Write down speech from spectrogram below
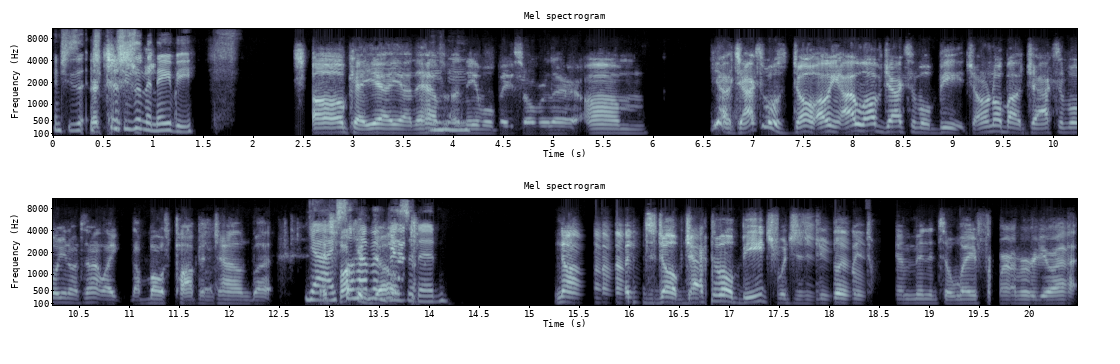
and she's because she's in the Navy. Oh, okay. Yeah, yeah. They have a Mhm. naval base over there. Um, yeah, Jacksonville's dope. I mean, I love Jacksonville Beach. I don't know about Jacksonville, you know, it's not like the most poppin' town, but Yeah, I still haven't dope. visited. no, it's dope. Jacksonville Beach, which is usually 20 minutes away from wherever you're at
